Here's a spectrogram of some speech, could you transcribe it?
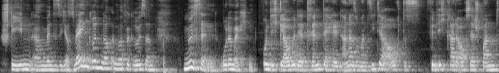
stehen, ähm, wenn sie sich aus welchen Gründen auch immer vergrößern müssen oder möchten. Und ich glaube, der Trend, der hält an. Also man sieht ja auch, das finde ich gerade auch sehr spannend,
